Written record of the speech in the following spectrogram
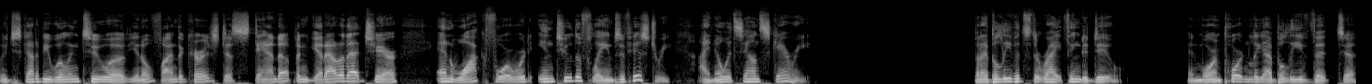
We just got to be willing to, uh, you know, find the courage to stand up and get out of that chair and walk forward into the flames of history. I know it sounds scary, but I believe it's the right thing to do. And more importantly, I believe that uh,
